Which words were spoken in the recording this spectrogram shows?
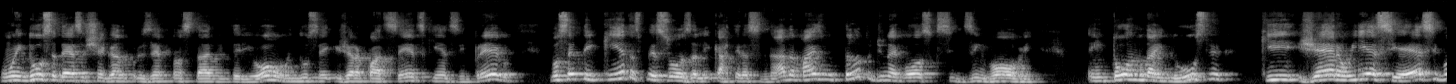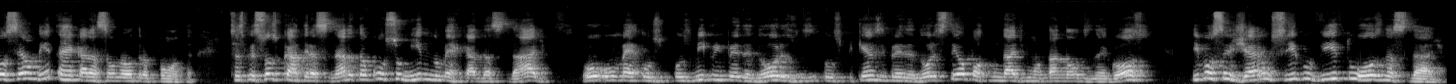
Uma indústria dessa chegando, por exemplo, numa cidade do interior, uma indústria que gera 400, 500 empregos, você tem 500 pessoas ali, carteira assinada, mais um tanto de negócios que se desenvolvem em torno da indústria, que geram ISS, e você aumenta a arrecadação na outra ponta. Se as pessoas com carteira assinada estão consumindo no mercado da cidade, ou, ou os, os, microempreendedores, os, os pequenos empreendedores têm a oportunidade de montar novos negócios, e você gera um ciclo virtuoso na cidade.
